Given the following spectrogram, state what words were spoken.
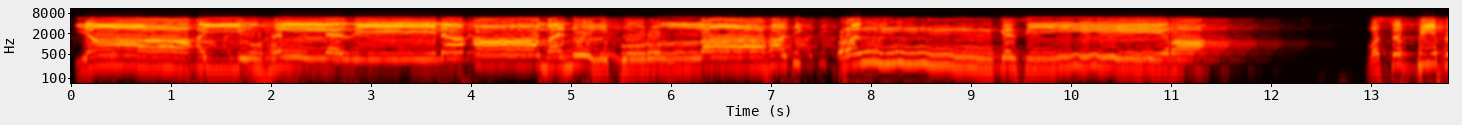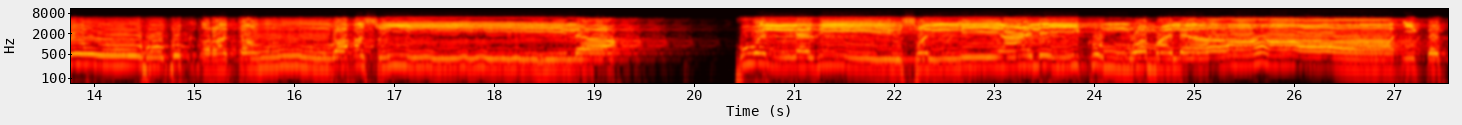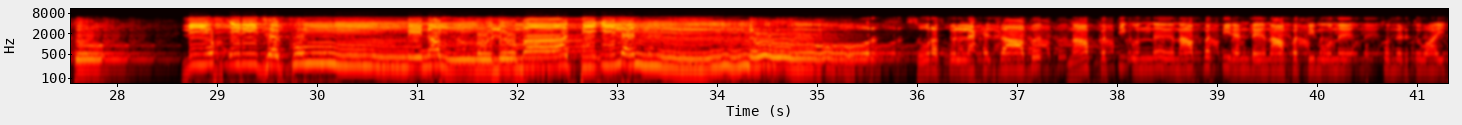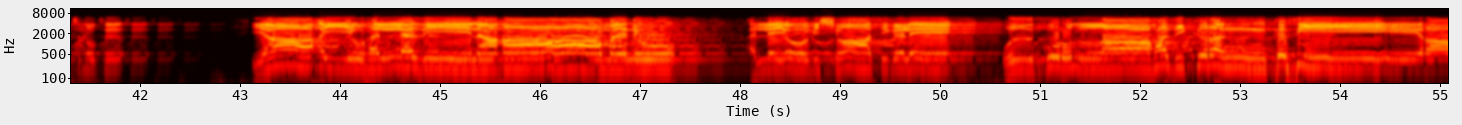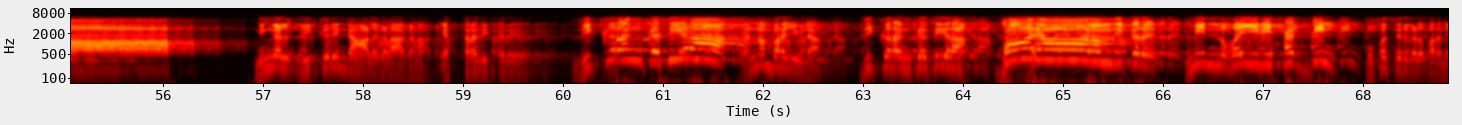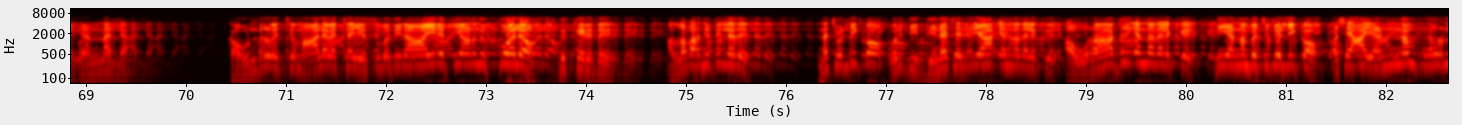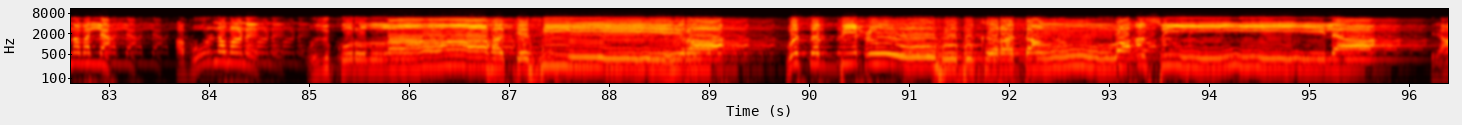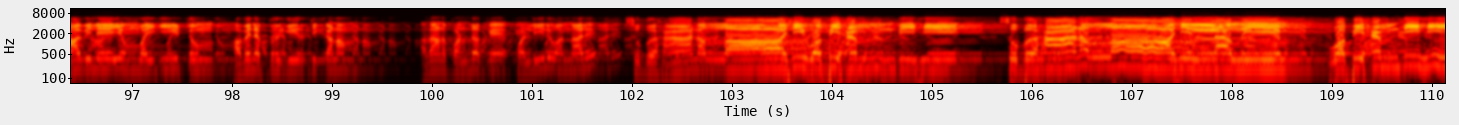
യാ هو الذي يصلي عليكم وملائكته ليخرجكم من الظلمات إلى النور സൂറത്തുൽ അഹ്സാബ് നാപ്പത്തി ഒന്ന് നാപ്പത്തിരണ്ട് നാപ്പത്തി മൂന്ന് ഒക്കെ ഒന്ന് എടുത്ത് വായിച്ചു നോക്ക് യാ അയ്യുഹല്ലദീന ആമനു. അല്ലയോ വിശ്വാസികളെ നിങ്ങൾ ദിക്റിന്റെ ആളുകളാകണം. എത്ര ദിക്റ്? ദിക്റൻ കസീറ. എണ്ണം പറയൂല. ദിക്റൻ കസീറ. ധാരാളം ദിക്റ്. മിൻ മുഫസ്സിറുകൾ പറഞ്ഞു എണ്ണല്ല. കൗണ്ടർ വെച്ച് മാല വെച്ച യസുപതിനായിരത്തിയാണ് നിൽക്കുമല്ലോ നിൽക്കരുത് അല്ല പറഞ്ഞിട്ടില്ലത്. എന്നാ ചൊല്ലിക്കോ. ഒരു ദിനചര്യ എന്ന നിലയ്ക്ക് ഔറാദ് എന്ന നിലയ്ക്ക് നീ എണ്ണം വെച്ച് ചൊല്ലിക്കോ. പക്ഷെ ആ എണ്ണം പൂർണമല്ല. അപൂർണമാണ്. രാവിലെയും വൈകിട്ടും അവനെ പ്രകീർത്തിക്കണം. അതാണ് പണ്ടൊക്കെ പള്ളിയിൽ വന്നാൽ സുബ്ഹാനല്ലാഹി വബിഹംദിഹി സുബ്ഹാനല്ലാഹിൽ അലീം വബിഹംദിഹി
